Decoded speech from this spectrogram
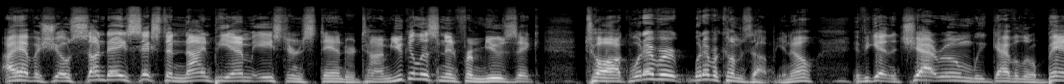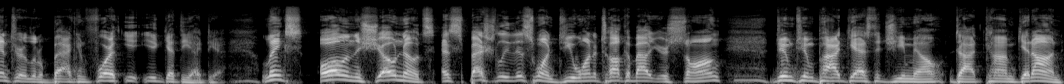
I have a show Sunday, 6 to 9 p.m. Eastern Standard Time. You can listen in for music, talk, whatever whatever comes up, you know? If you get in the chat room, we have a little banter, a little back and forth. You, you get the idea. Links all in the show notes, especially this one. Do you want to talk about your song? DoomTombPodcast at gmail.com. Get on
